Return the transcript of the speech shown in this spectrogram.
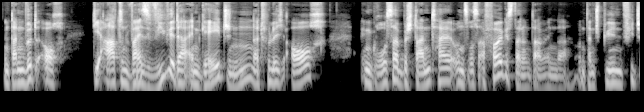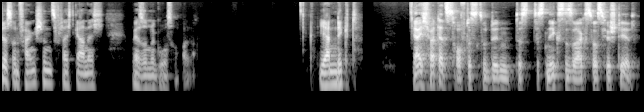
Und dann wird auch die Art und Weise, wie wir da engagen, natürlich auch ein großer Bestandteil unseres Erfolges dann und am Ende. Und dann spielen Features und Functions vielleicht gar nicht mehr so eine große Rolle. Jan nickt. Ja, ich warte jetzt drauf, dass du den, das, das nächste sagst, was hier steht.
